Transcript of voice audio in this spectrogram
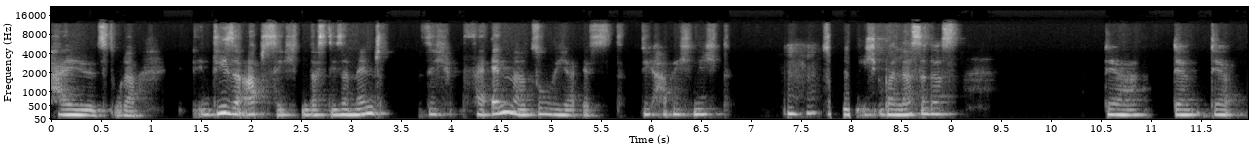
heilst oder diese Absichten, dass dieser Mensch sich verändert, so wie er ist, die habe ich nicht. Mhm. Ich überlasse das der der, der,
